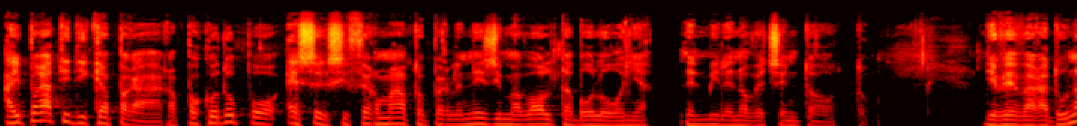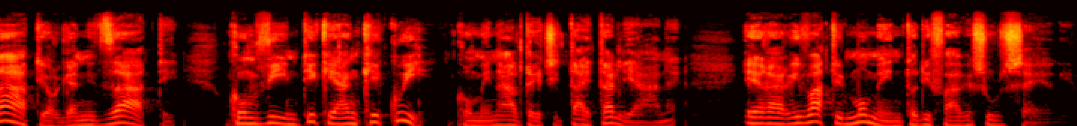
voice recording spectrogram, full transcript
ai prati di Caprara, poco dopo essersi fermato per l'ennesima volta a Bologna nel 1908. Li aveva radunati, organizzati, convinti che anche qui, come in altre città italiane, era arrivato il momento di fare sul serio.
